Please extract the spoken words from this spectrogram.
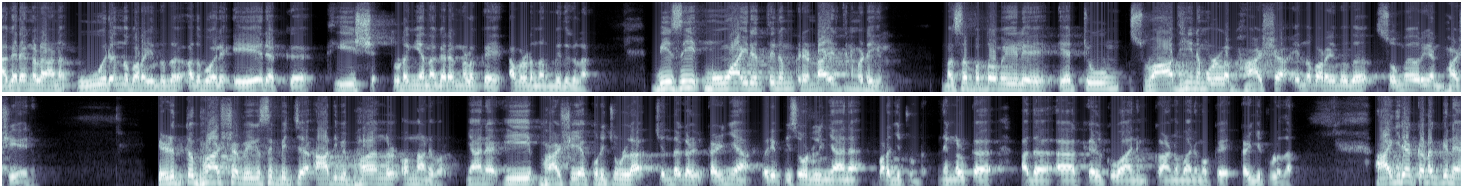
നഗരങ്ങളാണ് ഊരെന്ന് പറയുന്നത്. അതുപോലെ ഏരക്ക് കീഷ് തുടങ്ങിയ നഗരങ്ങളൊക്കെ അവരുടെ നിർമ്മിതികളാണ്. ബി സി മൂവായിരത്തിനും രണ്ടായിരത്തിനും ഇടയിൽ മെസപ്പത്തോമയിലെ ഏറ്റവും സ്വാധീനമുള്ള ഭാഷ എന്ന് പറയുന്നത് സുമേറിയൻ ഭാഷയായിരുന്നു. എഴുത്തുഭാഷ വികസിപ്പിച്ച ആദ്യ വിഭാഗങ്ങൾ ഒന്നാണിവർ. ഞാൻ ഈ ഭാഷയെക്കുറിച്ചുള്ള ചിന്തകൾ കഴിഞ്ഞ ഒരു എപ്പിസോഡിൽ ഞാൻ പറഞ്ഞിട്ടുണ്ട്. നിങ്ങൾക്ക് അത് കേൾക്കുവാനും കാണുവാനും ഒക്കെ കഴിഞ്ഞിട്ടുള്ളതാണ്. ആയിരക്കണക്കിന്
